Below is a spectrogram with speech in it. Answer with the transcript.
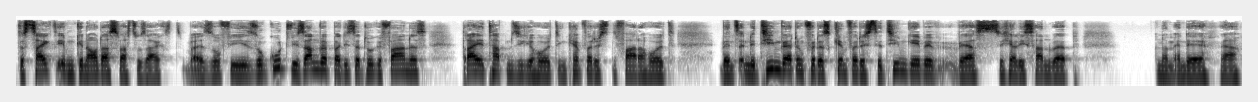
das zeigt eben genau das, was du sagst, weil so viel, so gut wie Sunweb bei dieser Tour gefahren ist, drei Etappensiege holt, den kämpferischsten Fahrer holt. Wenn es eine Teamwertung für das kämpferischste Team gäbe, wäre es sicherlich Sunweb. Und am Ende, ja,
